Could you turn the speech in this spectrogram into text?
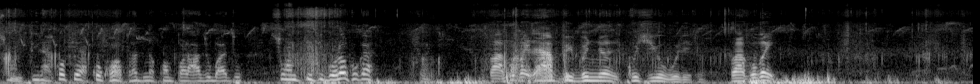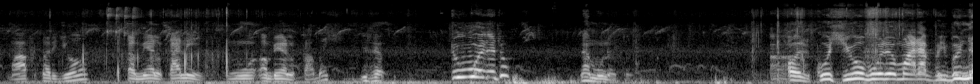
શાંતિ રાખો કે આખો ખોફરત ન કોમ પડે આજુબાજુ. શાંતિથી બોલો ફોકા. વાઘુભાઈ. મારા ભાઈબંધ ને હલકો ચિયો બોલ્યો તો વાઘુભાઈ માફ કરજો તમે હલકા નહીં હું અમે હલકા ભાઈ એટલે તું બોલે તું. ના હું નતો. અલકો શિવો બોલ્યો મારા ભાઈબંધ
